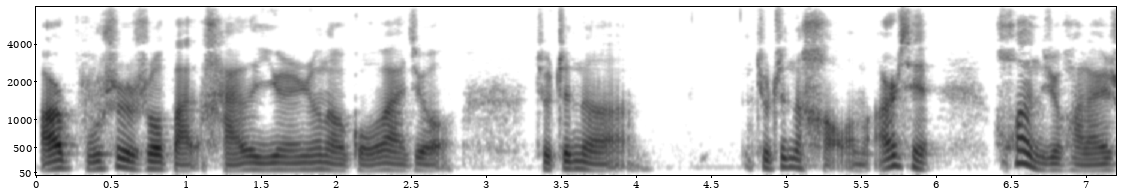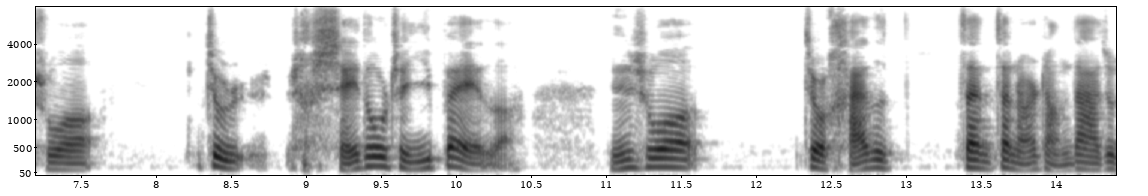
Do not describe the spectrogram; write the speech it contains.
而不是说把孩子一个人扔到国外就就真的。就真的好了嘛？而且，换句话来说，就是谁都是这一辈子。您说，就是孩子在在哪儿长大，就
